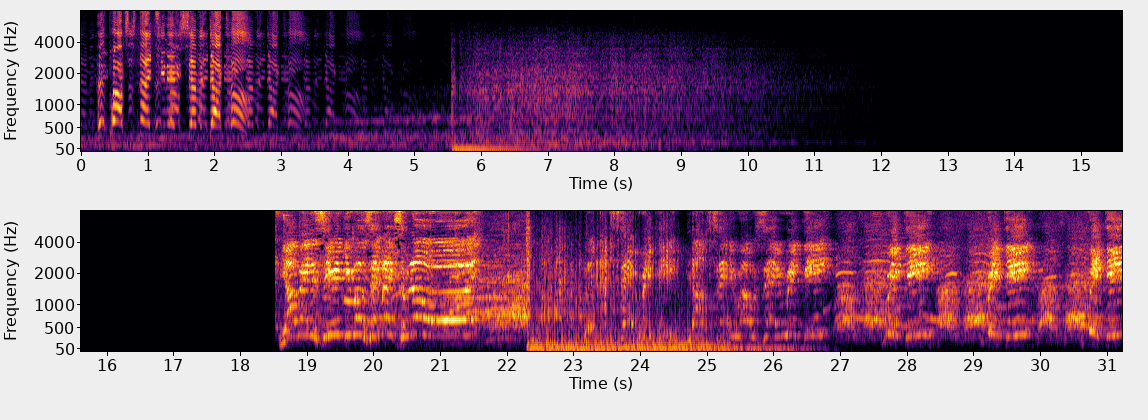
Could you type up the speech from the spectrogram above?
Hip hop since 1987.com. Y'all ready to see Ricky Rozay? Make some noise! Ricky, Ricky.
